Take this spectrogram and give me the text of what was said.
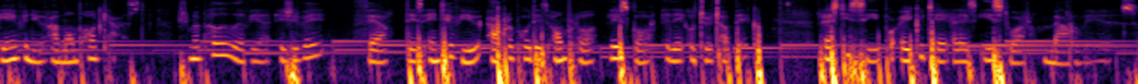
bienvenue à mon podcast. Je m'appelle Olivia et je vais faire des interviews à propos des emplois, les sports et les autres topics. Reste ici pour écouter les histoires merveilleuses.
